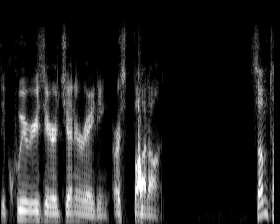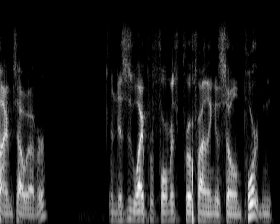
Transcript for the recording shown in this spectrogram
the queries they are generating are spot on. Sometimes, however, and this is why performance profiling is so important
